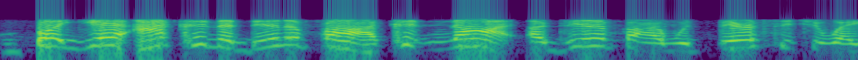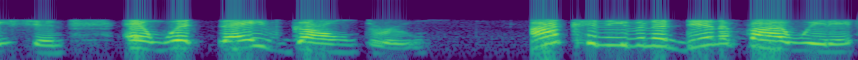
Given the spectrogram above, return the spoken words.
But yet I couldn't identify, could not identify with their situation and what they've gone through. I couldn't even identify with it,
